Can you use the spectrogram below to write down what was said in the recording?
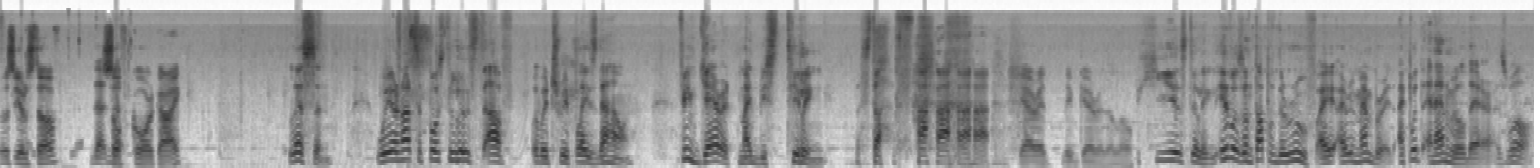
lose your stuff? The- Softcore guy. listen, we are not supposed to lose stuff which we place down. I think Garrett might be stealing the stuff. Garrett, leave Garrett alone. he is stealing. It was on top of the roof. I, I remember it. I put an anvil there as well.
